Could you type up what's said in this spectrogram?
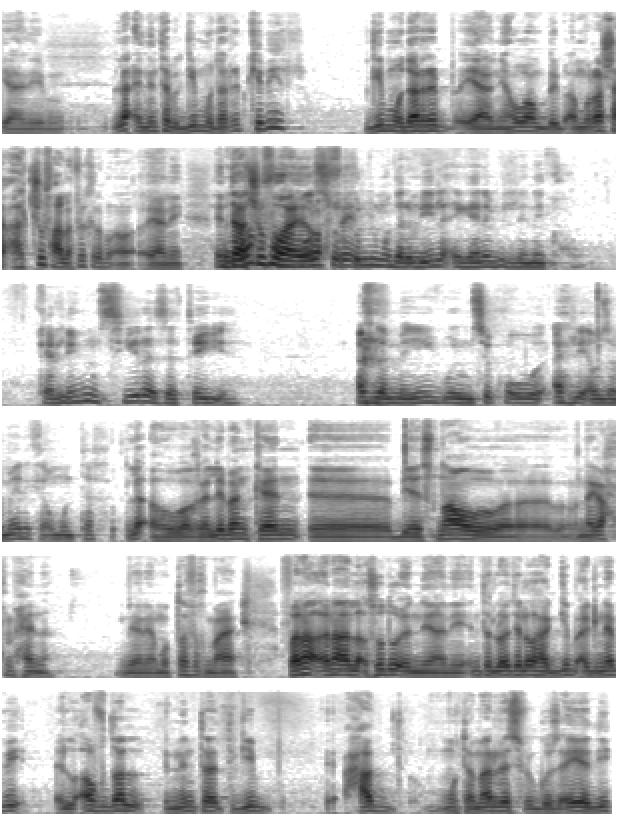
يعني لا إن أنت بتجيب مدرب كبير. تجيب مدرب يعني هو بيبقى مرشح. هتشوف على فكرة يعني أنت هتشوفه هيروح مصر كل فين المدربين الأجانب اللي نجحوا كان ليهم سيرة ذاتية قبل ما يجوا يمسكوا أهلي أو زمالك أو منتخب. لا هو غالبا كان آه، بيصنعوا آه، نجاحهم هنا يعني متفق معاك. فأنا أنا اللي أقصده إن يعني أنت دلوقتي لو هتجيب أجنبي الأفضل إن أنت تجيب حد متمرس في الجزئية دي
